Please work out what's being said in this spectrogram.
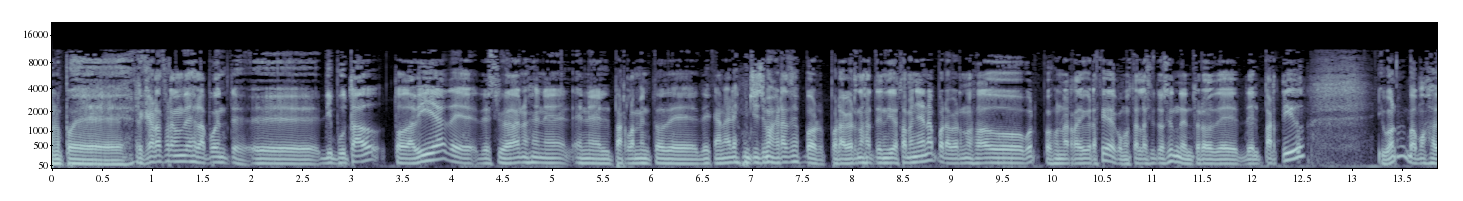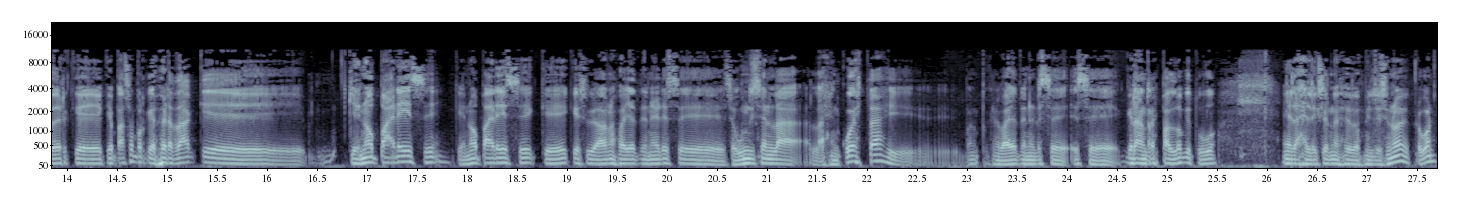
Bueno, pues Ricardo Fernández de la Puente, eh, diputado todavía de, de, Ciudadanos en el, en el Parlamento de, de, Canarias. Muchísimas gracias por, por habernos atendido esta mañana, por habernos dado bueno, pues una radiografía de cómo está la situación dentro de, del partido. Y bueno, vamos a ver qué, qué pasa, porque es verdad que, que no parece, que no parece que, que Ciudadanos vaya a tener ese, según dicen la, las encuestas, y bueno, pues que vaya a tener ese, ese gran respaldo que tuvo en las elecciones de 2019. Pero bueno,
